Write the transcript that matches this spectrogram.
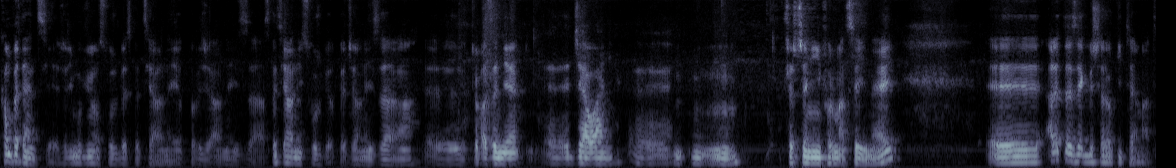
kompetencje, jeżeli mówimy o służbie specjalnej, odpowiedzialnej za specjalnej służbie odpowiedzialnej za prowadzenie działań w przestrzeni informacyjnej. Yy, ale to jest jakby szeroki temat.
